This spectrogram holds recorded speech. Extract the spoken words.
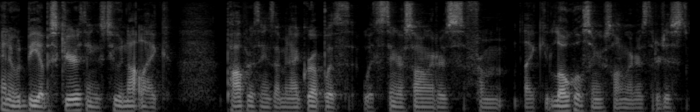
and it would be obscure things too, not like popular things. I mean, I grew up with with singer songwriters from like local singer songwriters that are just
